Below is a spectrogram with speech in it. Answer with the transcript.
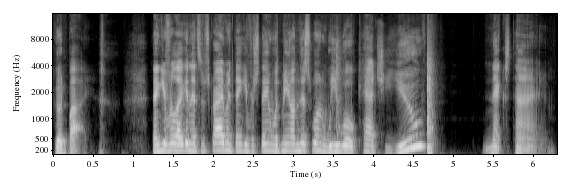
Goodbye. Thank you for liking and subscribing. Thank you for staying with me on this one. We will catch you next time.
